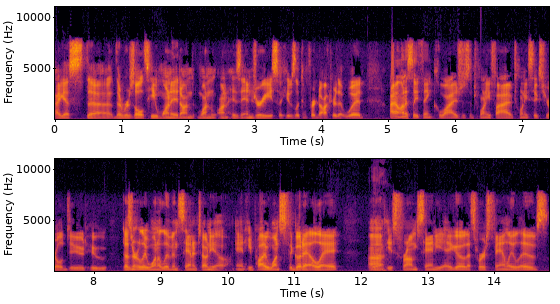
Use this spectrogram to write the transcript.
I guess the the results he wanted on one on his injury, so he was looking for a doctor that would. I honestly think Kawhi is just a 25, 26 year old dude who doesn't really want to live in San Antonio, and he probably wants to go to LA. Um, He's from San Diego. That's where his family lives.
